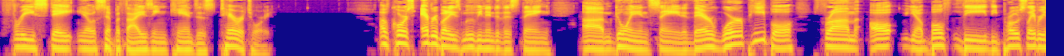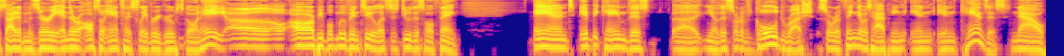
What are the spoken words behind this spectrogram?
free state, you know, sympathizing Kansas territory. Of course, everybody's moving into this thing um, going insane. There were people from all you know both the the pro slavery side of Missouri and there were also anti slavery groups going, hey, uh, our people move in too. Let's just do this whole thing, and it became this uh, you know this sort of gold rush sort of thing that was happening in in Kansas. Now,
